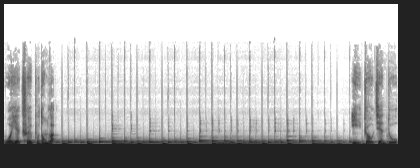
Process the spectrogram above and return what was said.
我也吹不动了。一周见读。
